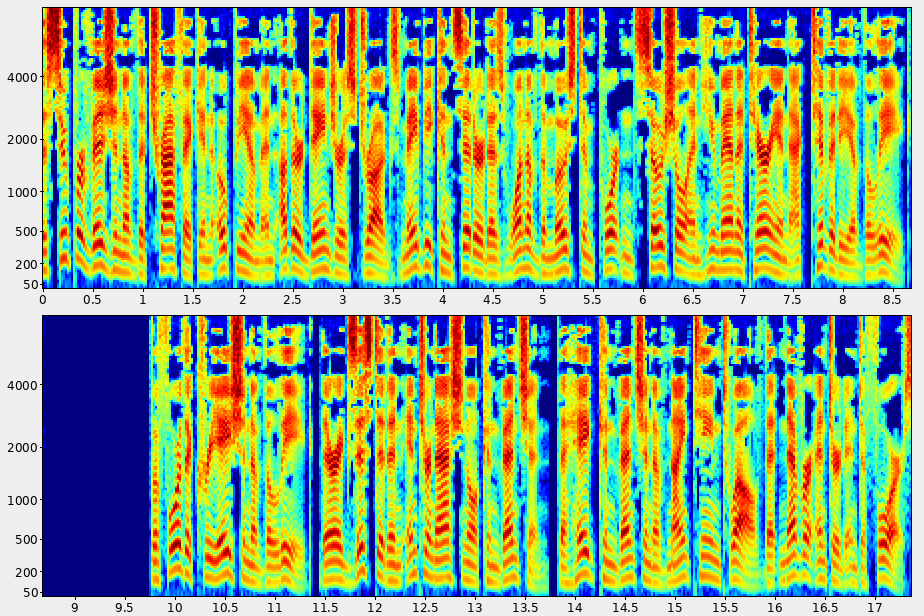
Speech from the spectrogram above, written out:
The supervision of the traffic in opium and other dangerous drugs may be considered as one of the most important social and humanitarian activity of the League. Before the creation of the League, there existed an international convention, the Hague Convention of 1912 that never entered into force.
